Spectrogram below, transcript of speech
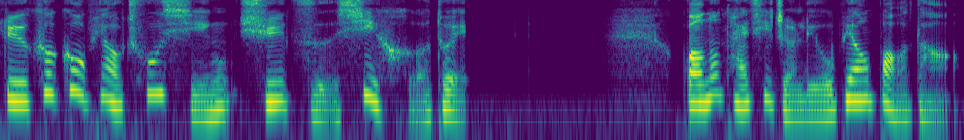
旅客购票出行需仔细核对。广东台记者刘彪报道。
